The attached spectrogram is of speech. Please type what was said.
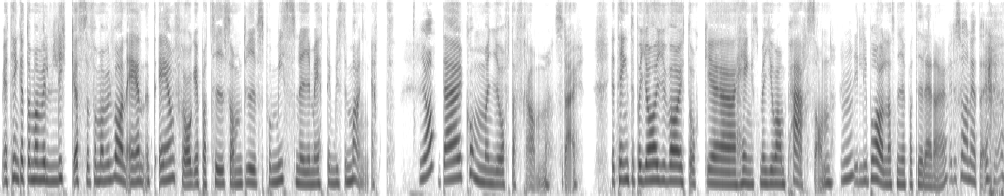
Men Jag tänker att om man vill lyckas så får man väl vara en, en, ett enfrågeparti som drivs på missnöje med etablissemanget. Ja. Där kommer man ju ofta fram sådär. Jag tänkte på, jag har ju varit och eh, hängt med Johan Persson, Mm. det är Liberalernas nya partiledare, är det så han heter?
